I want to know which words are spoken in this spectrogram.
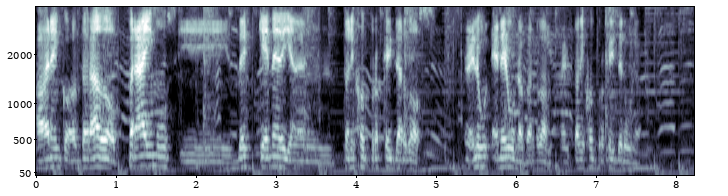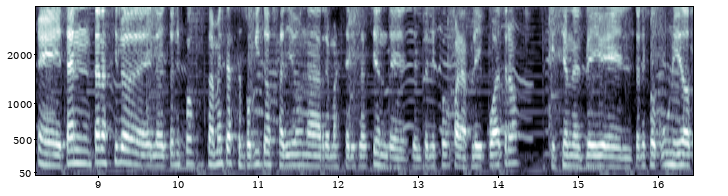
haber encontrado Primus y Death Kennedy en el Tony Hawk Pro Skater 2. En el, en el 1, perdón, en el Tony Hawk Pro Skater 1. tan, tan así lo de, Tony Hawk, justamente hace poquito salió una remasterización del Tony Hawk para Play 4, que hicieron el, Tony Hawk 1 y 2,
